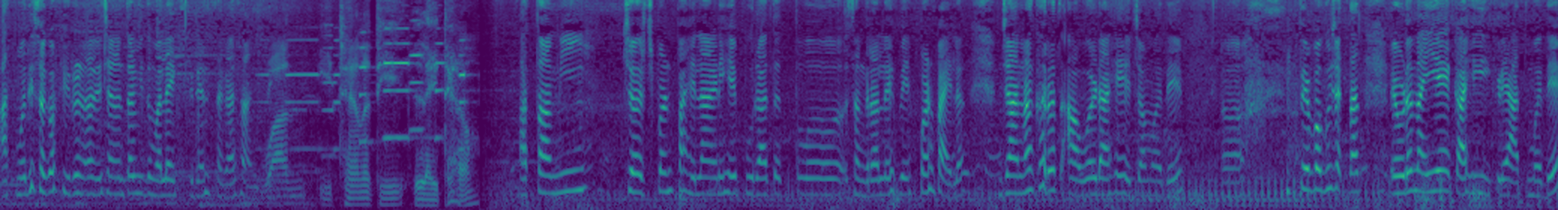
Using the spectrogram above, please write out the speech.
आतमध्ये सगळं फिरून आल्याच्यानंतर मी तुम्हाला एक्सपिरियन्स सगळा सांगते. आता आम्ही चर्च पण पाहिला आणि हे पुरातत्व संग्रहालय हे पण पाहिलं. ज्यांना खरंच आवड आहे ह्याच्यामध्ये ते बघू शकतात. एवढं नाही आहे काही इकडे आतमध्ये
